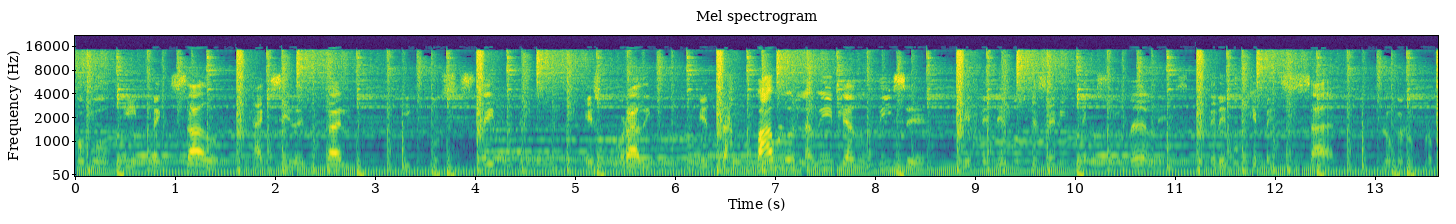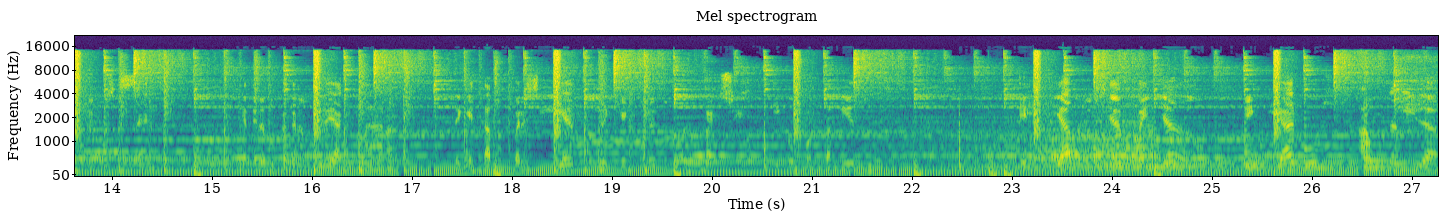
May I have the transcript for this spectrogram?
como impensado, accidental, inconsistente, esporádico. Mientras Pablo en la Biblia nos dice que tenemos que ser intencionales, que tenemos que pensar estamos persiguiendo, de qué ponemos nuestra acción y comportamiento. El diablo se ha empeñado en guiarnos a una vida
